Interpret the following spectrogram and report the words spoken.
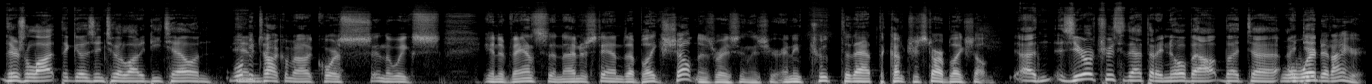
there's a lot that goes into a lot of detail. And We'll be talking about, of course, in the weeks in advance. And I understand uh, Blake Shelton is racing this year. Any truth to that? The country star Blake Shelton. uh, zero truth to that that I know about, but uh, Well, I where did, did I hear it?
